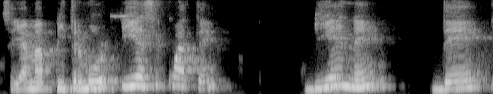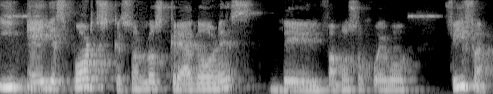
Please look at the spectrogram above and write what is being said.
se llama Peter Moore y ese cuate viene de EA Sports, que son los creadores del famoso juego FIFA.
